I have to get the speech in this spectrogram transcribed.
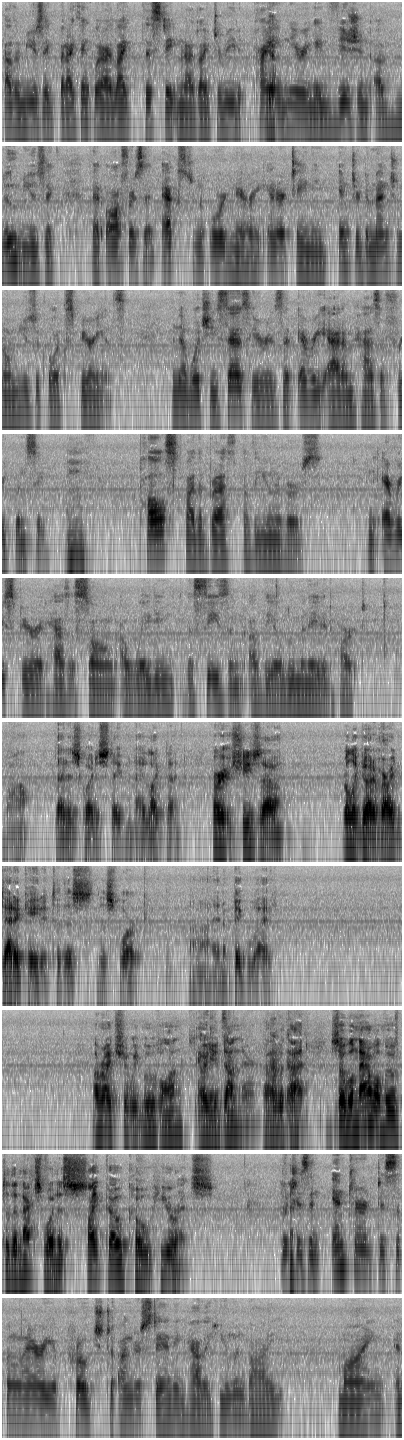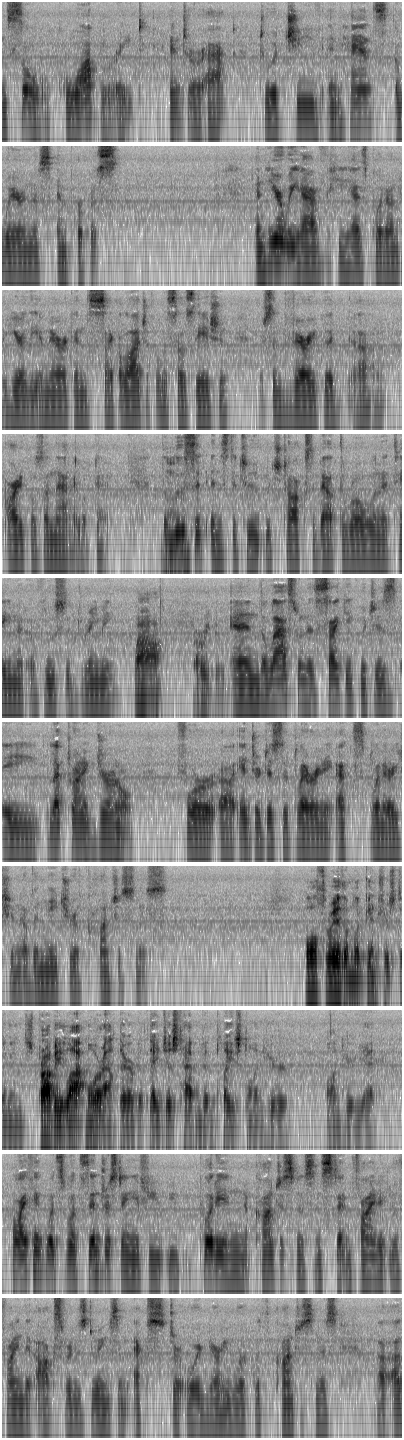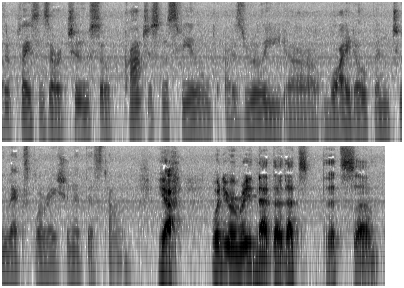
uh, other music. But I think what I like this statement, I'd like to read it: pioneering a vision of new music that offers an extraordinary, entertaining, interdimensional musical experience. And that what she says here is that every atom has a frequency, Mm. pulsed by the breath of the universe, and every spirit has a song awaiting the season of the illuminated heart. Wow, that is quite a statement. I like that. Her, she's uh, really good and very dedicated to this this work uh, in a big way. All right, shall we move on? I Are you think so. done there uh, with done. that? So, well, now we'll move to the next one: is psychocoherence. which is an interdisciplinary approach to understanding how the human body, mind, and soul cooperate, interact to achieve enhanced awareness and purpose. And here we have, he has put under here the American Psychological Association. There's some very good uh, articles on that I looked at. the Mhm. Lucid Institute, which talks about the role and attainment of lucid dreaming. Wow, very good. And the last one is Psychic, which is a electronic journal for uh, interdisciplinary explanation of the nature of consciousness. All three of them look interesting, and there's probably a lot more out there, but they just haven't been placed on here, on here yet. Well, I think what's what's interesting if you, you put in consciousness instead and find it, you'll find that Oxford is doing some extraordinary work with consciousness. Uh, other places are too. So consciousness field is really uh, wide open to exploration at this time. Yeah, when you were reading that, though, that's that's um,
